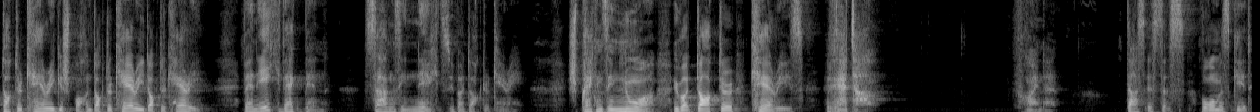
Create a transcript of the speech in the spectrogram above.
Dr. Carey gesprochen. Dr. Carey, Dr. Carey. Wenn ich weg bin, sagen Sie nichts über Dr. Carey. Sprechen Sie nur über Dr. Careys Retter. Freunde, das ist es, worum es geht.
